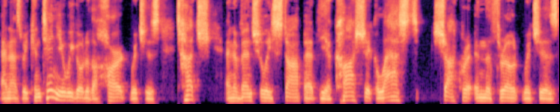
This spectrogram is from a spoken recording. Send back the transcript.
And as we continue, we go to the heart, which is touch, and eventually stop at the Akashic last chakra in the throat, which is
